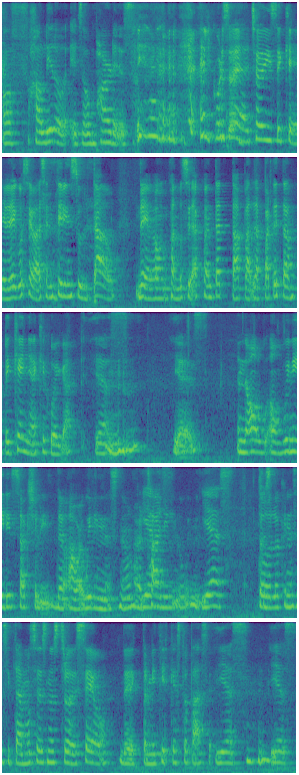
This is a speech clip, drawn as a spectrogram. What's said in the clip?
of how little its own part is. El curso de hecho dice que el ego se va a sentir insultado de cuando se da cuenta tapa la parte tan pequeña que juega. yes. Yes. And all, all we need is actually the, our willingness, no? Our Yes. tiny little willingness. Yes. Todo lo que necesitamos es nuestro deseo de permitir que esto pase. Yes. Yes.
